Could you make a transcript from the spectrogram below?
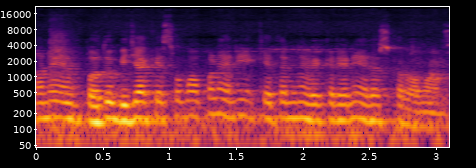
અને વધુ બીજા કેસોમાં પણ એની કેતન વેકરિયાની એરેસ્ટ કરવામાં આવશે.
